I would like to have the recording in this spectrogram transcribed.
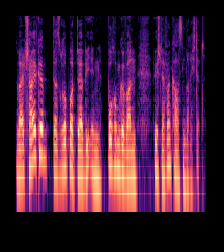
Weil Schalke das Ruhrpott Derby in Bochum gewann, wie Stefan Kausen berichtet.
